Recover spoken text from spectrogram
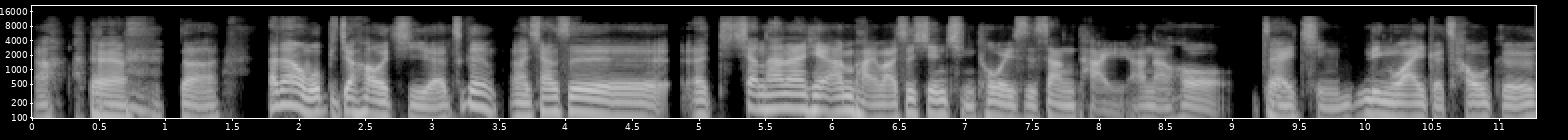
啊。对啊，对啊，那当然我比较好奇啊，这个呃像是呃像他那天安排嘛，是先请托维斯上台啊，然后再对请另外一个超哥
